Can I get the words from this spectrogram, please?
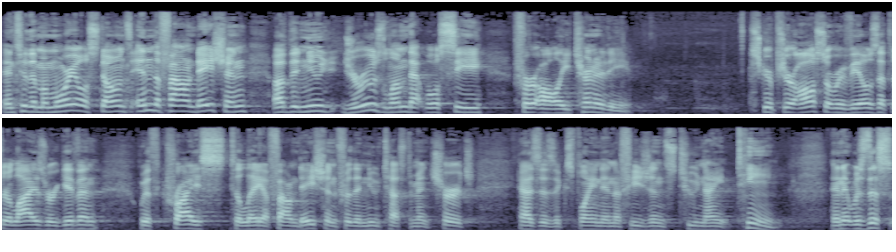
into the memorial stones in the foundation of the New Jerusalem that we'll see for all eternity. Scripture also reveals that their lives were given with Christ to lay a foundation for the New Testament church, as is explained in Ephesians 2:19. And it was this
